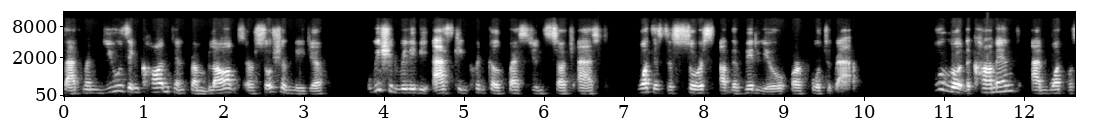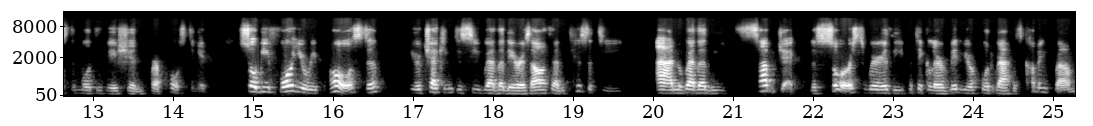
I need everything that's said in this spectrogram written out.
that when using content from blogs or social media, we should really be asking critical questions such as, what is the source of the video or photograph? Who wrote the comment and what was the motivation for posting it? So before you repost, you're checking to see whether there is authenticity and whether the subject, the source where the particular video photograph is coming from,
